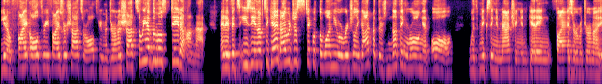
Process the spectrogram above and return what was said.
you know, fight all three Pfizer shots or all three Moderna shots. So we have the most data on that. And if it's easy enough to get, I would just stick with the one you originally got, but there's nothing wrong at all with mixing and matching and getting Pfizer, Moderna,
